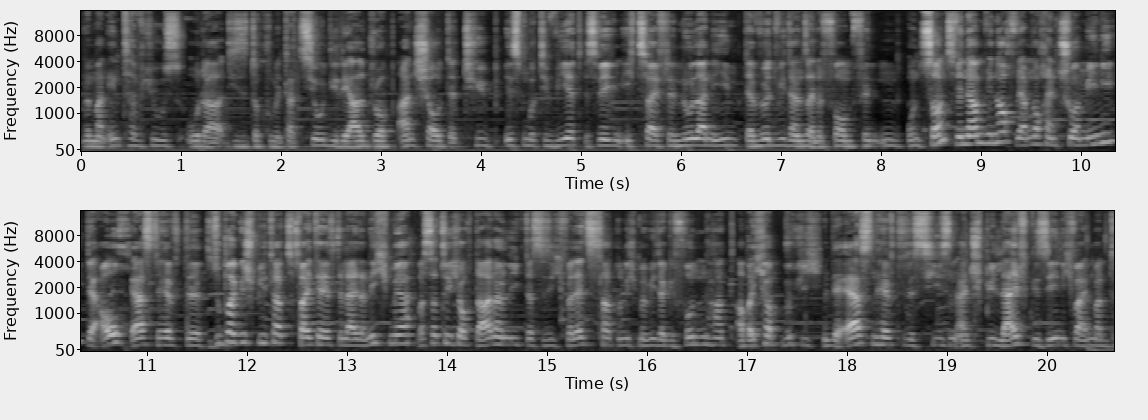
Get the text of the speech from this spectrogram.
wenn man Interviews oder diese Dokumentation, die Real Drop anschaut. Der Typ ist motiviert. Deswegen, ich zweifle null an ihm. Der wird wieder in seine Form finden. Und sonst, wen haben wir noch? Wir haben noch einen Chouamini, der auch erste Hälfte super gespielt hat, zweite Hälfte leider nicht mehr. Was natürlich auch daran liegt, dass er sich verletzt hat und nicht mehr wieder gefunden hat. Aber ich habe wirklich in der ersten Hälfte des Season ein Spiel live gesehen. Ich war in Madrid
